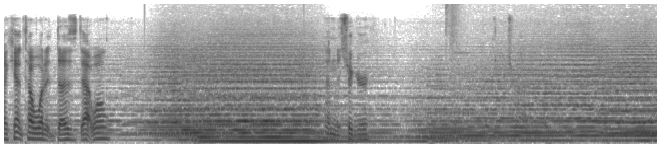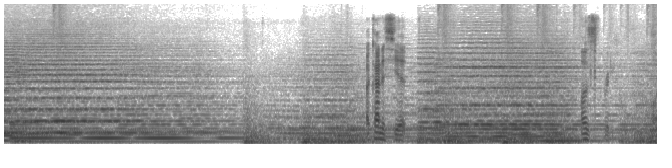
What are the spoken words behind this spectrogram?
I can't tell what it does that well. And the trigger. I kind of see it. Oh, this is pretty cool.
